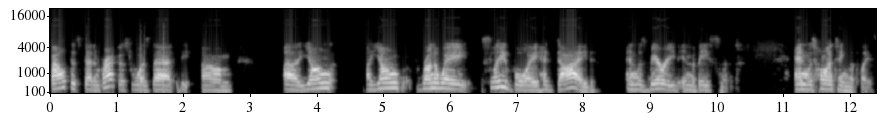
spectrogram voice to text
about this bed and breakfast was that the um, a young a young runaway slave boy had died and was buried in the basement and was haunting the place.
